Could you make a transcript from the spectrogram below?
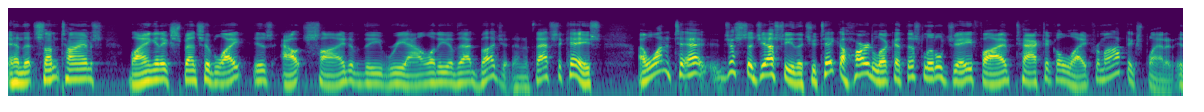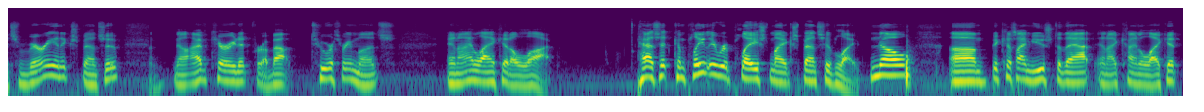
and that sometimes buying an expensive light is outside of the reality of that budget. And if that's the case, I wanted to uh, just suggest to you that you take a hard look at this little J5 tactical light from Optics Planet. It's very inexpensive. Now, I've carried it for about two or three months, and I like it a lot. Has it completely replaced my expensive light? No, um, because I'm used to that and I kind of like it.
